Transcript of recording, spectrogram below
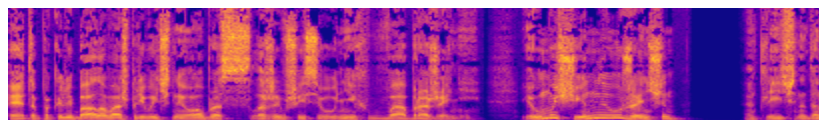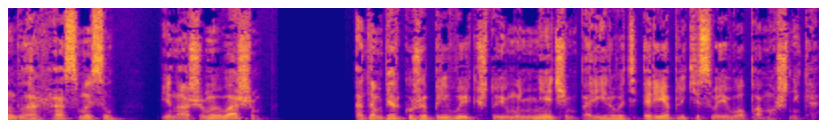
Это поколебало ваш привычный образ, сложившийся у них в воображении. И у мужчин, и у женщин. Отлично, Данглар, а смысл? И нашим, и вашим. Адамберг уже привык, что ему нечем парировать реплики своего помощника.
